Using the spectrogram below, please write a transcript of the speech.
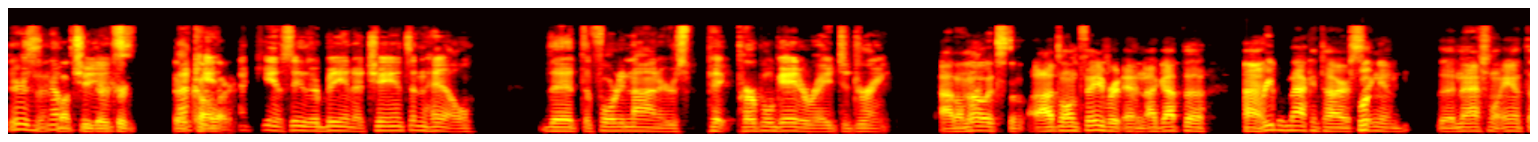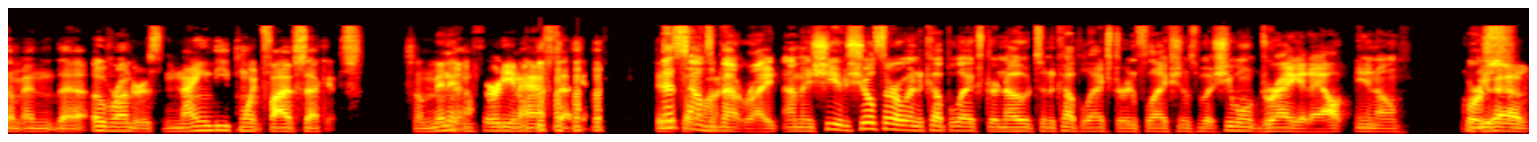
There's no must be their, chance. their I can't, color. I can't see there being a chance in hell that the 49ers pick purple Gatorade to drink. I don't know. It's the odds on favorite, and I got the Uh, Reba McEntire singing the national anthem, and the over under is ninety point five seconds, so a minute Yeah. and 30 and a half seconds. that sounds line. about right. I mean, she she'll throw in a couple extra notes and a couple extra inflections, but she won't drag it out. You know, of course. you have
